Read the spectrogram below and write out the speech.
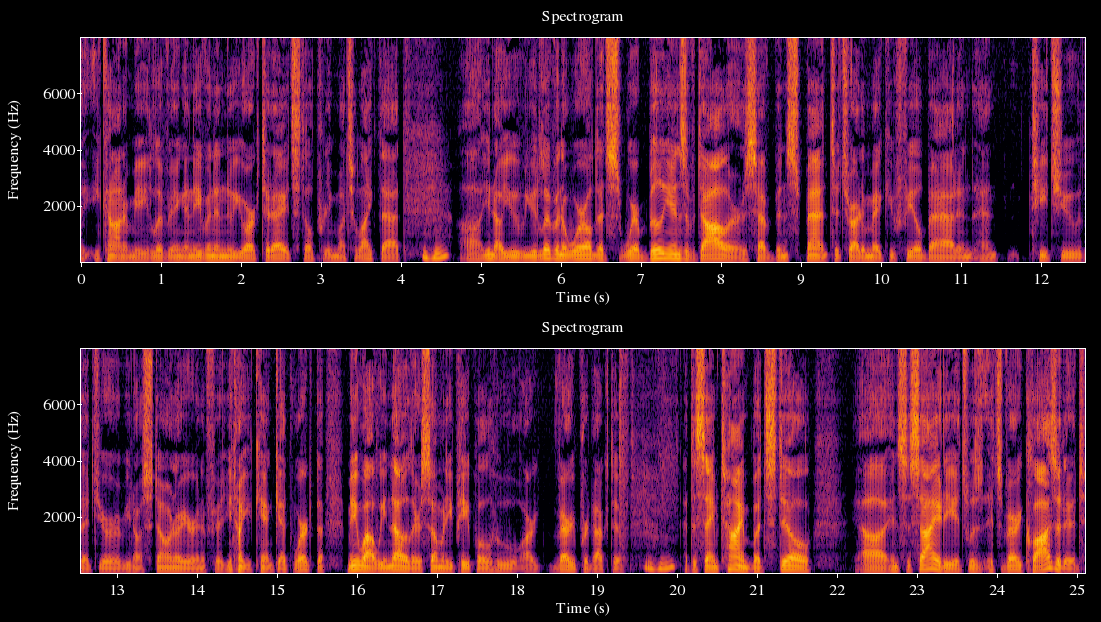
economy living, and even in New York today, it's still pretty much like that. Mm-hmm. Uh, you know, you you live in a world that's where billions of dollars have been spent to try to make you feel bad and and teach you that you're you know a stoner, you're in a you know you can't get work done. Meanwhile, we know there's so many people who are very productive mm-hmm. at the same time, but still uh, in society, it was it's very closeted.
